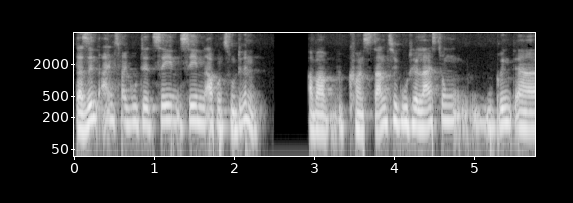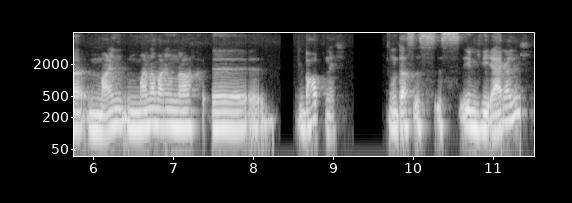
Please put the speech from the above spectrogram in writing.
da sind ein, zwei gute Szenen, ab und zu drin. Aber konstante gute Leistung bringt er mein, meiner Meinung nach äh, überhaupt nicht. Und das ist, ist irgendwie ärgerlich.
